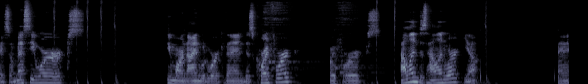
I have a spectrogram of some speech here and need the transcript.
Okay, so Messi works. Two more 9 would work then. Does Cruyff work? Cruyff works. Helen, Does Helen work? Yeah. Okay.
